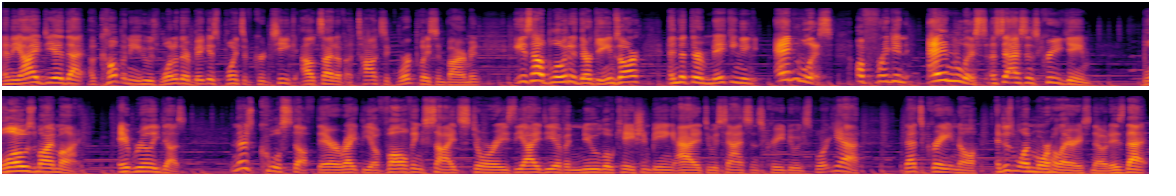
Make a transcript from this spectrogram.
And the idea that a company who's one of their biggest points of critique outside of a toxic workplace environment is how bloated their games are and that they're making an endless, a friggin' endless Assassin's Creed game blows my mind. It really does. And there's cool stuff there, right? The evolving side stories, the idea of a new location being added to Assassin's Creed to explore. Yeah, that's great and all. And just one more hilarious note is that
